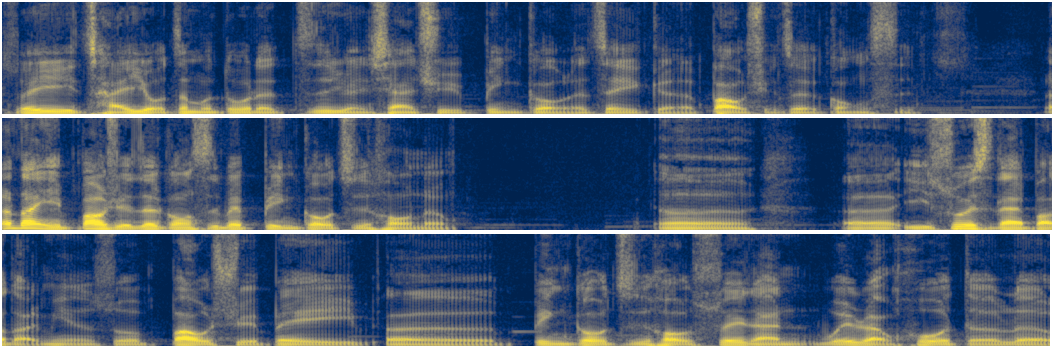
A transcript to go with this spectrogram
所以才有这么多的资源下去并购了这个暴雪这个公司。那当以暴雪这个公司被并购之后呢，呃。呃，以数位时代报道里面说，暴雪被呃并购之后，虽然微软获得了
